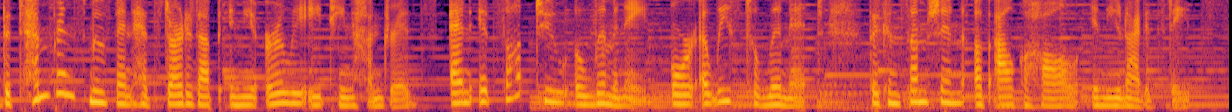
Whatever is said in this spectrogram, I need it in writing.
The temperance movement had started up in the early 1800s, and it sought to eliminate, or at least to limit, the consumption of alcohol in the United States.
